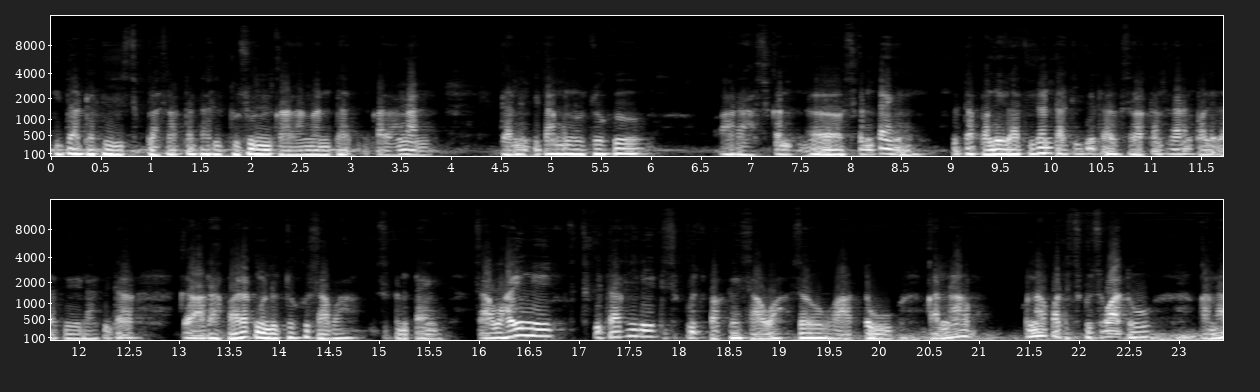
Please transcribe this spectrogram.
Kita ada di sebelah selatan dari dusun Kalangan dan Kalangan. Dan kita menuju ke arah uh, Sekenteng. Kita balik lagi kan tadi kita ke selatan sekarang balik lagi. Nah kita ke arah barat menuju ke sawah Sekenteng. Sawah ini sekitar ini disebut sebagai sawah sewatu karena kenapa disebut sewatu karena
